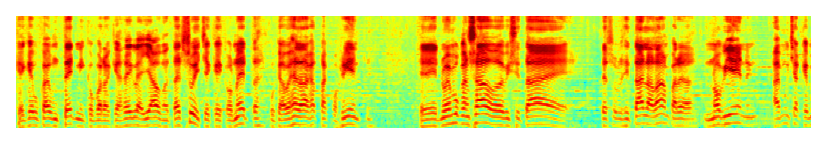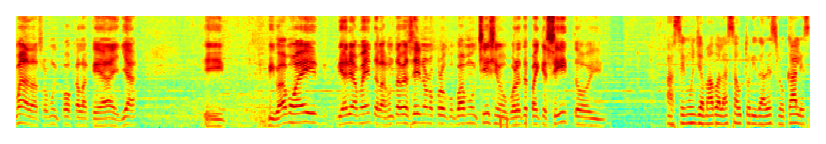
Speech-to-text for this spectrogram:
que hay que buscar un técnico para que arregle allá donde está el switch que conecta, porque a veces da hasta corriente. Eh, no hemos cansado de visitar, eh, de solicitar la lámpara, no vienen, hay muchas quemadas, son muy pocas las que hay ya. Y vivamos ahí diariamente, la Junta de Vecinos nos preocupa muchísimo por este parquecito y hacen un llamado a las autoridades locales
